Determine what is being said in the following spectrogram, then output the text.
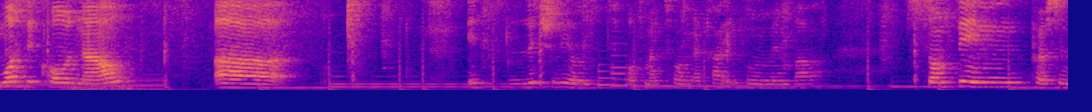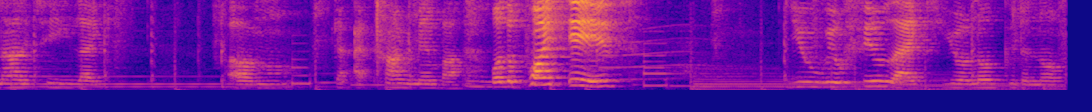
what's it called now? Uh literally on the tip of my tongue. I can't even remember. Something personality like um I can't remember. But the point is you will feel like you're not good enough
